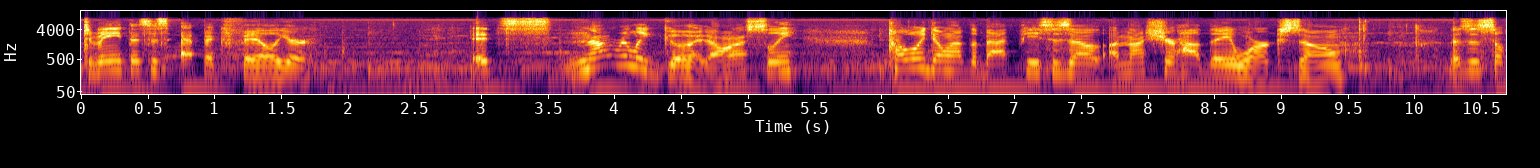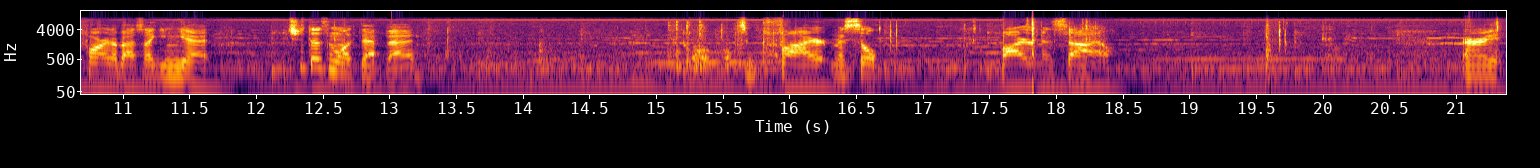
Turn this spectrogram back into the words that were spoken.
To me, this is epic failure. It's not really good, honestly. Probably don't have the back pieces out. I'm not sure how they work, so this is so far the best I can get. It just doesn't look that bad. It's fire missile. Fire missile. Alright.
